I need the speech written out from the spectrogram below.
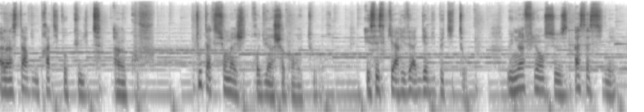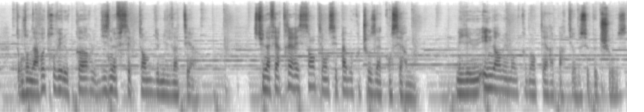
à l'instar d'une pratique occulte, a un coût. Toute action magique produit un choc en retour. Et c'est ce qui est arrivé à Gabi Petito, une influenceuse assassinée dont on a retrouvé le corps le 19 septembre 2021. C'est une affaire très récente et on ne sait pas beaucoup de choses la concernant. Mais il y a eu énormément de commentaires à partir de ce peu de choses.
